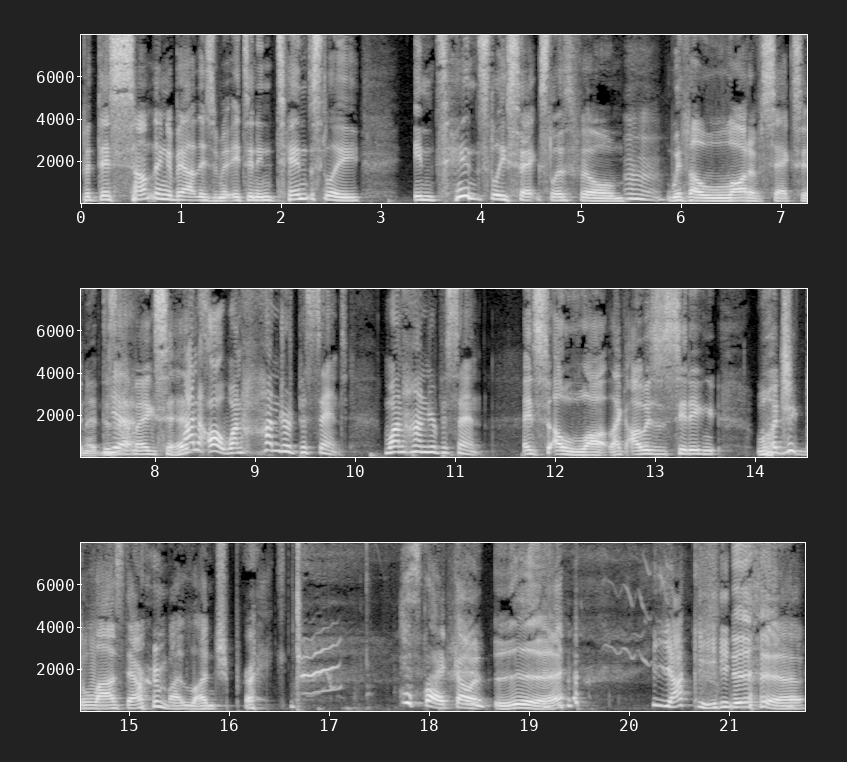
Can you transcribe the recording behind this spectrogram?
but there's something about this. mo- It's an intensely, intensely sexless film mm-hmm. with a lot of sex in it. Does yeah. that make sense? One, oh, one hundred percent, one hundred percent. It's a lot. Like, I was sitting watching the last hour in my lunch break. Just like going, ugh. Yucky. Ugh.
